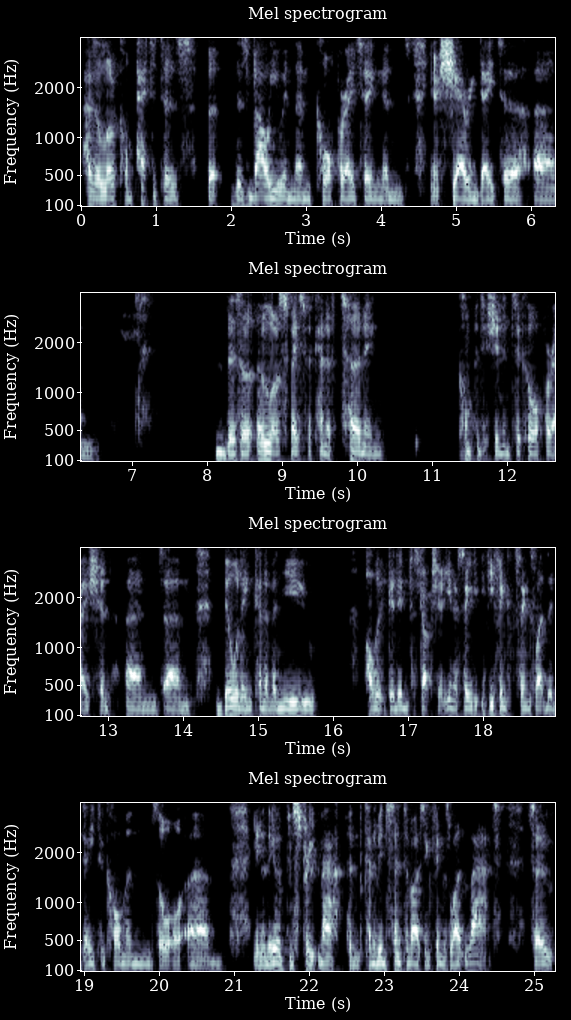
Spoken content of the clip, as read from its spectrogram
has a lot of competitors, but there's value in them cooperating and you know sharing data. Um, there's a, a, lot of space for kind of turning competition into cooperation and um, building kind of a new public good infrastructure. You know, so if you think of things like the data commons or um, you know the Open Street Map and kind of incentivizing things like that. So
